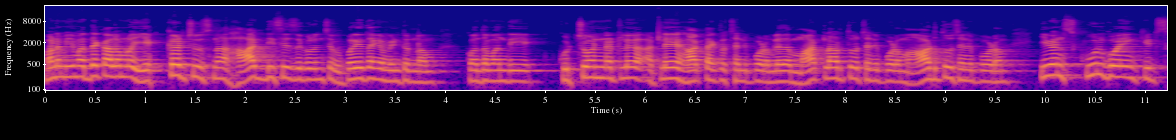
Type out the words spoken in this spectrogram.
మనం ఈ మధ్య కాలంలో ఎక్కడ చూసినా హార్ట్ డిసీజ్ గురించి విపరీతంగా వింటున్నాం. కొంతమంది కూర్చోనట్లు అట్లే హార్ట్ అటాక్తో చనిపోవడం లేదా మాట్లాడుతూ చనిపోవడం ఆడుతూ చనిపోవడం even school going kids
